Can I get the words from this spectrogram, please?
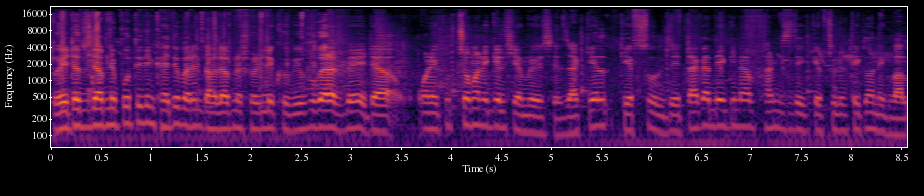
তো এটা যদি আপনি প্রতিদিন খাইতে পারেন, তাহলে আপনার শরীরে খুবই উপকার আসবে। এটা অনেক উচ্চমানের ক্যালসিয়াম রয়েছে। যা ক্যাপসুল, যে টাকা দিয়ে কিনা ফার্মেসি থেকে ক্যাপসুলের থেকে অনেক ভালো।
